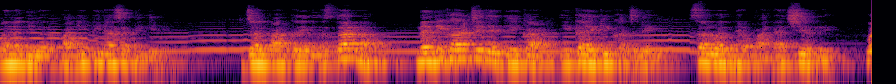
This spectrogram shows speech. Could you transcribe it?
व नदीवर पाणी पिण्यासाठी गेले. जलपान करीत असताना नदीकाठचे ते ते काठ एकाएकी खचले. सर्वज्ञ पाण्यात शिरले. व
